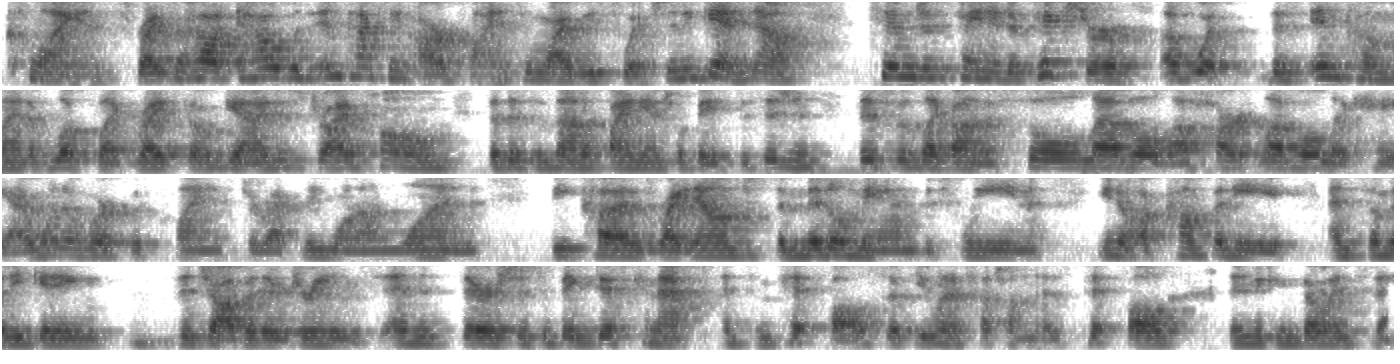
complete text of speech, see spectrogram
clients, right? So how, how it was impacting our clients and why we switched. And again, now Tim just painted a picture of what this income might have looked like, right? So again, I just drive home that this is not a financial based decision. This was like on a soul level, a heart level, like, hey, I want to work with clients directly one on one because right now I'm just the middleman between, you know, a company and somebody getting the job of their dreams. And there's just a big disconnect and some pitfalls. So if you want to touch on those pitfalls, then we can go into that.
